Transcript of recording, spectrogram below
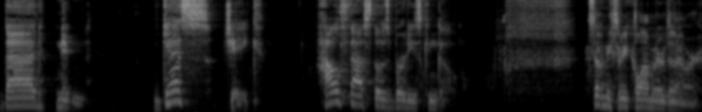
Badminton. Guess, Jake, how fast those birdies can go. 73 kilometers an hour.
